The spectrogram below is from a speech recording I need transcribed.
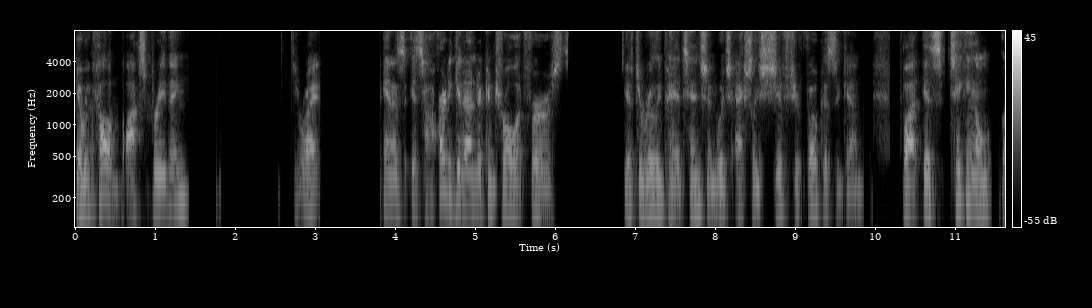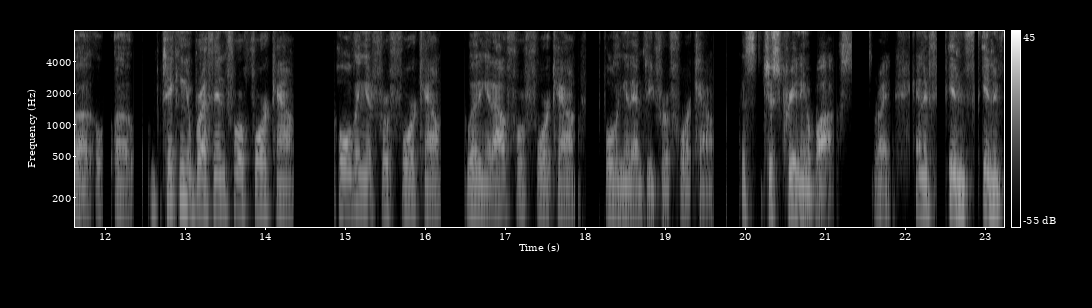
yeah, we call it box breathing, right? And it's it's hard to get under control at first. You have to really pay attention, which actually shifts your focus again. But it's taking a uh, uh, taking a breath in for a four count, holding it for a four count, letting it out for a four count, holding it empty for a four count. It's just creating a box, right? And if if and if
